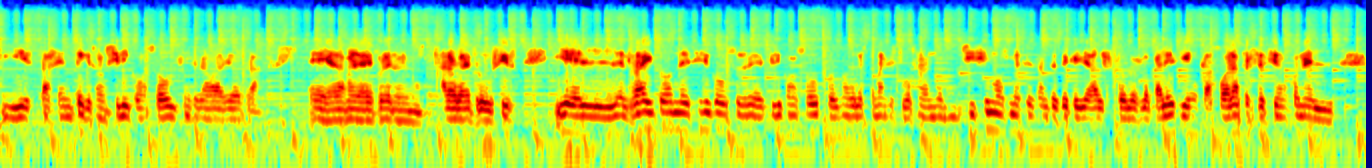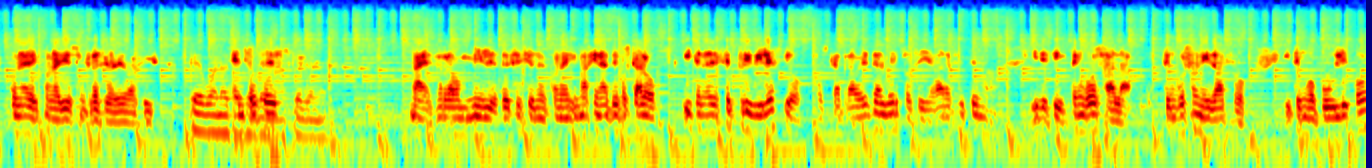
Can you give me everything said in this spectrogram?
y esta gente que son Silicon Soul funcionaba de otra eh, a la manera de poner a la hora de producir y el, el Rayton de Silicon, de Silicon Soul fue uno de los temas que estuvo sonando muchísimos meses antes de que llegara al resto de los locales y encajó a la perfección con el con, con la idiosincrasia de Oasis qué bueno entonces qué bueno. he cerrado miles de sesiones con él. Imagínate, pues claro, y tener ese privilegio, pues que a través de Alberto te llegara ese tema y decir, tengo sala, tengo sonidazo y tengo público,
